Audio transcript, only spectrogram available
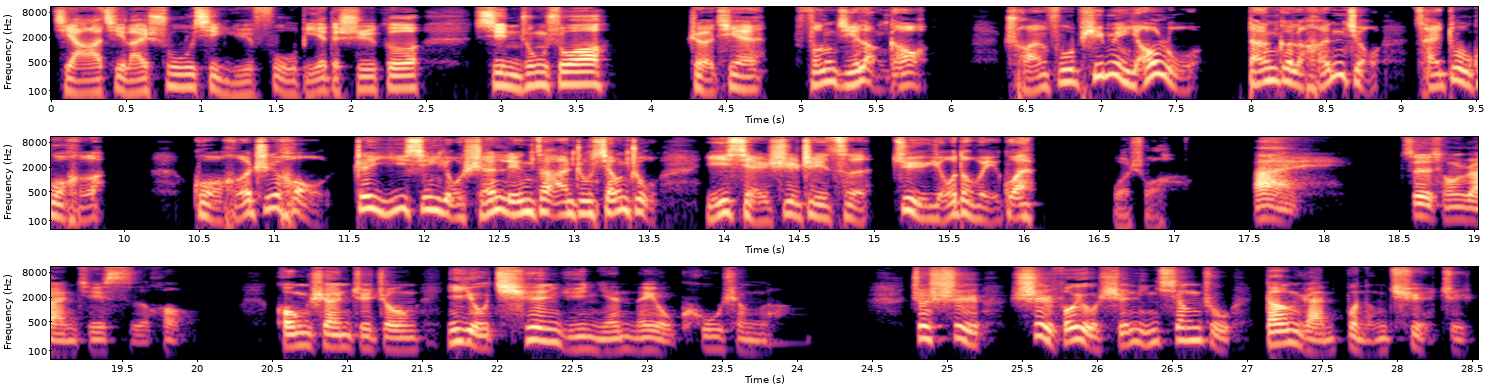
甲寄来书信与赋别的诗歌。信中说：“这天风急浪高，船夫拼命摇橹，耽搁了很久才渡过河。过河之后，真疑心有神灵在暗中相助，以显示这次巨游的伟观。”我说：“唉，自从阮籍死后，空山之中已有千余年没有哭声了。这事是否有神灵相助，当然不能确知。”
